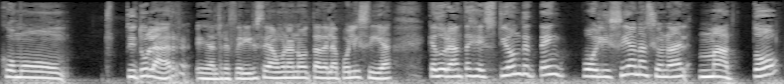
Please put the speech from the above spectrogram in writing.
como titular, eh, al referirse a una nota de la policía, que durante gestión de TEN, Policía Nacional mató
